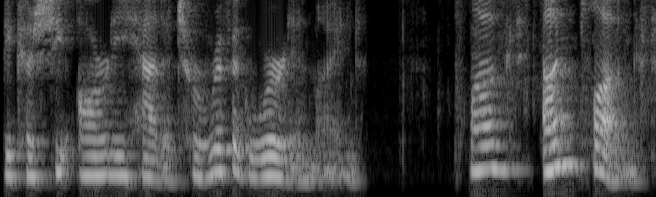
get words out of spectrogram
because she already had a terrific word in mind. Plugged, unplugged.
